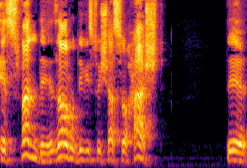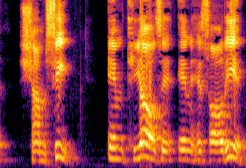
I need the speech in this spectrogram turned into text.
اسفند 1268 شمسی امتیاز انحصاری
